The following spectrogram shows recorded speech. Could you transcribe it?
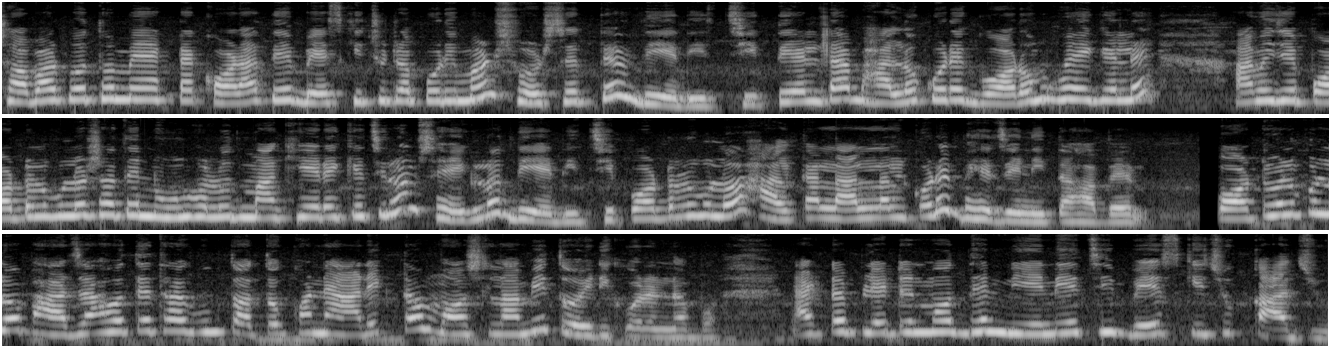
সবার প্রথমে একটা কড়াতে বেশ কিছুটা পরিমাণ সর্ষের তেল দিয়ে দিচ্ছি। তেলটা ভালো করে গরম হয়ে গেলে আমি যে পটলগুলোর সাথে নুন, হলুদ মাখিয়ে রেখেছিলাম, সেইগুলো দিয়ে দিচ্ছি। পটলগুলো হালকা লাল লাল করে ভেজে নিতে হবে। পটলগুলো ভাজা হতে থাকুক, ততক্ষণে আরেকটা মশলা আমি তৈরি করে নেব। একটা প্লেটের মধ্যে নিয়ে নিয়েছি বেশ কিছু কাজু।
